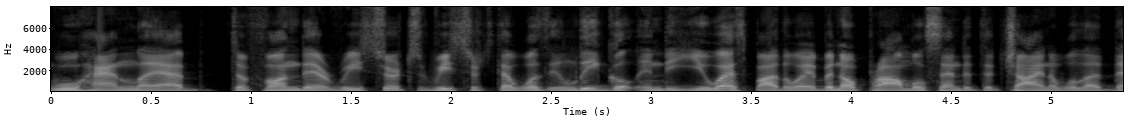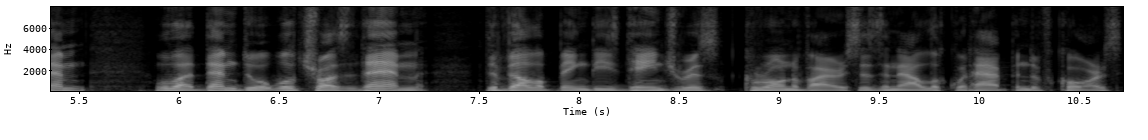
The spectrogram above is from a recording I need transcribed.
Wuhan lab to fund their research, research that was illegal in the U.S. by the way. But no problem, we'll send it to China. We'll let them, we'll let them do it. We'll trust them developing these dangerous coronaviruses. And now look what happened, of course.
